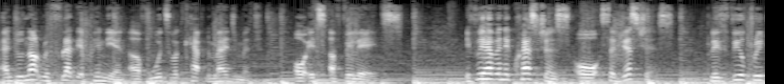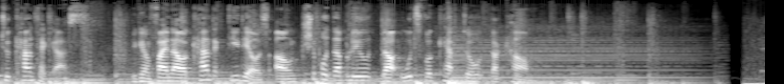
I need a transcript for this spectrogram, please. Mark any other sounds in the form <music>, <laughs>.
and do not reflect the opinion of Woodsford Capital Management or its affiliates. If you have any questions or suggestions, please feel free to contact us. You can find our contact details on www.woodsfordcapital.com.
